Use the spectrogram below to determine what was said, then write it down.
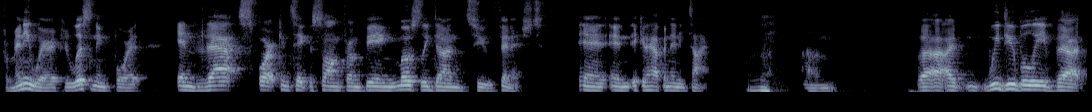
from anywhere if you're listening for it and that spark can take the song from being mostly done to finished and and it can happen anytime Mm. um, but I we do believe that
